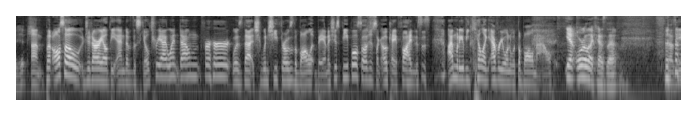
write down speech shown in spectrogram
Bitch. Um, but also, Jodariel at the end of the skill tree I went down for her was that she, when she throws the ball, it banishes people. So I was just like, okay, fine. This is I'm going to be killing everyone with the ball now. yeah, Oralech has that. Does he?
